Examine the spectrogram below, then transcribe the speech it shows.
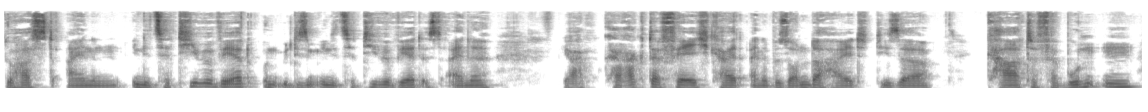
du hast einen Initiativewert und mit diesem Initiativewert ist eine ja, Charakterfähigkeit, eine Besonderheit dieser Karte verbunden.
